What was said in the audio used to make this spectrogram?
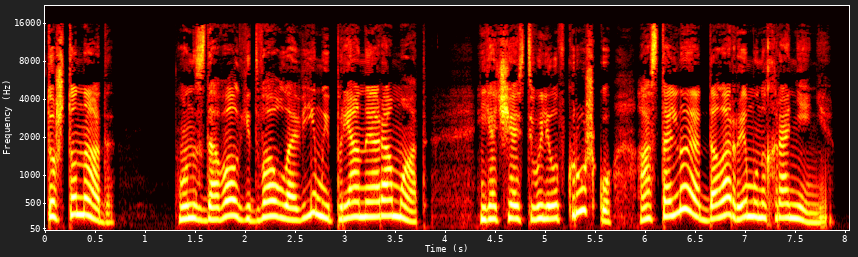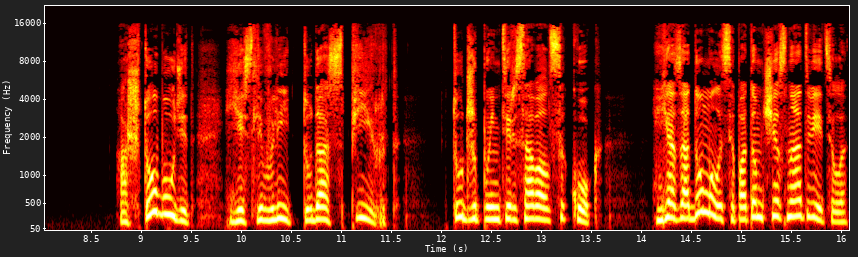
то, что надо. Он издавал едва уловимый пряный аромат. Я часть вылила в кружку, а остальное отдала Рему на хранение. «А что будет, если влить туда спирт?» Тут же поинтересовался Кок. Я задумалась, а потом честно ответила.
